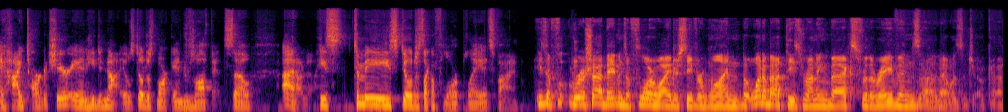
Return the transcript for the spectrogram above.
a high target share, and he did not. It was still just Mark Andrews' offense. So I don't know. He's to me, he's still just like a floor play. It's fine. He's a Rashod Bateman's a floor wide receiver one, but what about these running backs for the Ravens? Uh, that was a joke. Uh,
